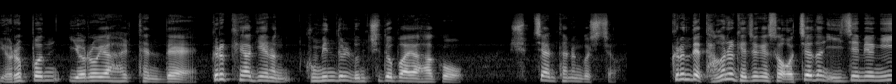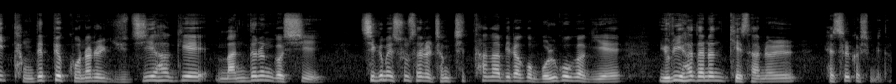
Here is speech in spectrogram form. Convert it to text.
여러 번 열어야 할 텐데 그렇게 하기에는 국민들 눈치도 봐야 하고 쉽지 않다는 것이죠. 그런데 당헌을 개정해서 어쨌든 이재명이 당대표 권한을 유지하게 만드는 것이 지금의 수사를 정치 탄압이라고 몰고 가기에 유리하다는 계산을 했을 것입니다.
